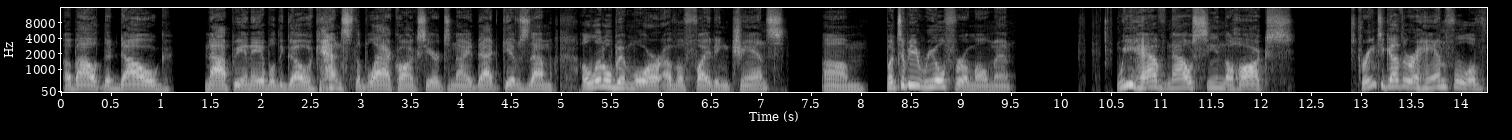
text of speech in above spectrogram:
about the dog not being able to go against the Blackhawks here tonight. That gives them a little bit more of a fighting chance. Um, but to be real for a moment, we have now seen the Hawks string together a handful of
